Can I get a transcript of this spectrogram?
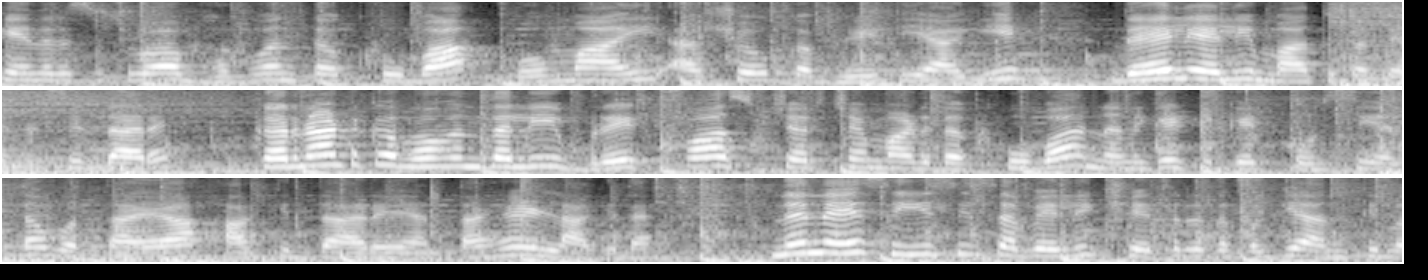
ಕೇಂದ್ರ ಸಚಿವ ಭಗವಂತ ಖೂಬಾ, ಬೊಮ್ಮಾಯಿ, ಅಶೋಕ್ ಭೇಟಿಯಾಗಿ ದೆಹಲಿಯಲ್ಲಿ ಮಾತುಕತೆ ನಡೆಸಿದ್ದಾರೆ. ಕರ್ನಾಟಕ ಭವನದಲ್ಲಿ ಬ್ರೇಕ್ಫಾಸ್ಟ್ ಚರ್ಚೆ ಮಾಡಿದ ಖೂಬಾ, ನನಗೆ ಟಿಕೆಟ್ ಕೊಡಿಸಿ ಅಂತ ಒತ್ತಾಯ ಹಾಕಿದ್ದಾರೆ ಅಂತ ಹೇಳಲಾಗಿದೆ. ನಿನ್ನೆ ಸಿಇಸಿ ಸಭೆಯಲ್ಲಿ ಕ್ಷೇತ್ರದ ಬಗ್ಗೆ ಅಂತಿಮ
